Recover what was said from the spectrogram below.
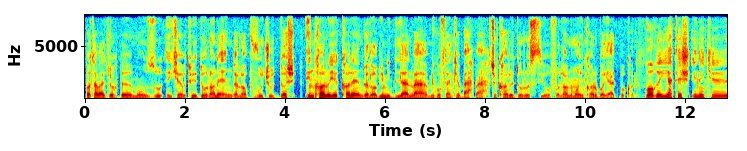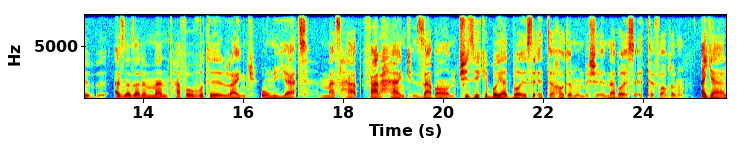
با توجه به موضوعی که توی دوران انقلاب وجود داشت این کار رو یک کار انقلابی می‌دیدن و می‌گفتن که به به چه کار درستی و فلان و ما این کار رو باید بکنیم. واقعیتش اینه که از نظر من تفاوت رنگ قومیت مذهب فرهنگ زبان چیزیه که باید باعث اتحادمون بشه نه باعث اتفاقمون. اگر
